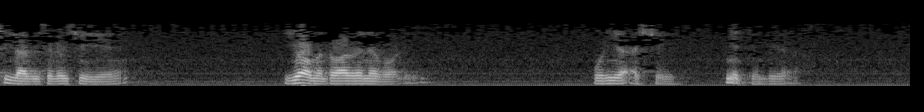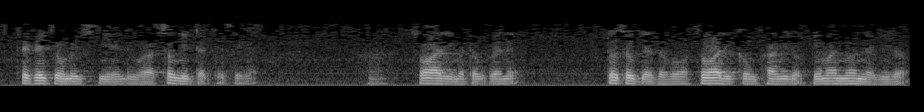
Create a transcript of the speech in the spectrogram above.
ရှိလာပြီဆိုလို့ရှိရင်ရော့မသွားပဲနဲ့ပေါ့လေဝိရိယအရှိန်ညှစ်တင်ပြရတာခဲခဲကြုံလို့ရှိရင်လူဟာဆုတ်နေတတ်တယ်စိတ်ကသွန်အားကြီးမတုတ်ပဲနဲ့တွတ်ဆုပ်တဲ့သဘောသွန်အားကြီးကုန်ခါပြီးတော့ပြင်မနွမ်းနေပြီးတော့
